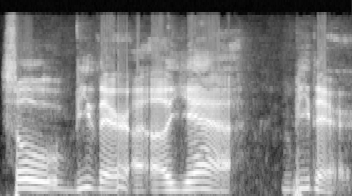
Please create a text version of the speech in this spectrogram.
So be there, uh, uh, yeah, be there.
